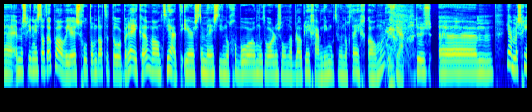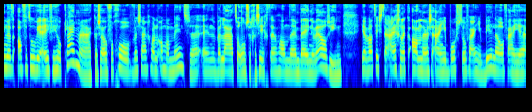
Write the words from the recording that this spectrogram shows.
Uh, en misschien is dat ook wel weer eens goed om dat te doorbreken. Want ja, het eerste mens die nog geboren moet worden zonder bloot lichaam, die moeten we nog tegenkomen. Ja. Dus um, ja, misschien het af en toe weer even heel klein maken. Zo van goh, we zijn gewoon allemaal mensen en we laten onze gezichten, handen en benen wel zien. Ja, wat is er eigenlijk anders aan je borst of aan je billen of aan je,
